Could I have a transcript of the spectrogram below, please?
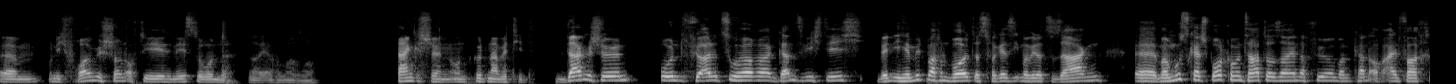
Ähm, und ich freue mich schon auf die nächste Runde, sage ich einfach mal so. Dankeschön und guten Appetit. Dankeschön. Und für alle Zuhörer ganz wichtig, wenn ihr hier mitmachen wollt, das vergesse ich immer wieder zu sagen, äh, man muss kein Sportkommentator sein dafür, man kann auch einfach,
